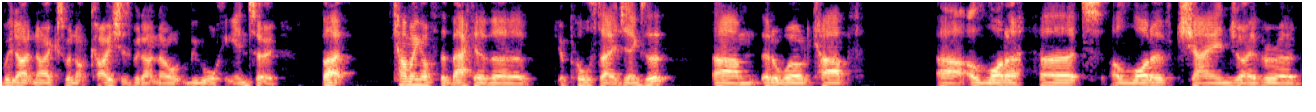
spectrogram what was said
We don't know because we're not coaches. We don't know what we'll be walking into. But coming off the back of a, a pool stage exit um, at a World Cup, uh, a lot of hurt, a lot of change over a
